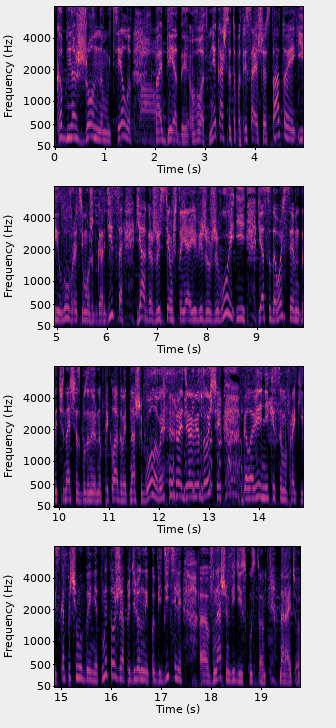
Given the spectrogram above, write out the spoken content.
к обнаженному телу Вау. победы. Вот, мне кажется, это потрясающая статуя, и Лувр этим может гордиться. Я горжусь тем, что я ее вижу вживую, и я с удовольствием начинать сейчас буду, наверное, прикладывать наши головы радиоведущих голове Ники Самофракийской. Почему бы и нет? Мы тоже определенные победители э, в нашем виде искусства на радио.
